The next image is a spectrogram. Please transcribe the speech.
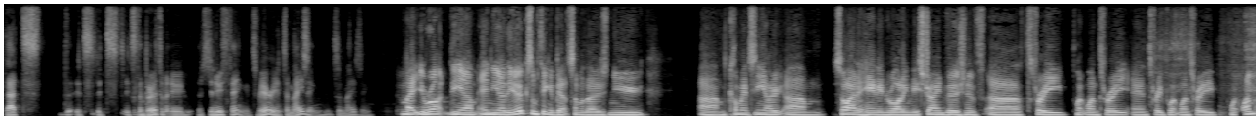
that's it's it's it's the birth of a new it's a new thing. It's very it's amazing. It's amazing. Mate, you're right. The um and you know the irksome thing about some of those new um, comments. You know, um, so I had a hand in writing the Australian version of uh, 3.13 and 3.13.1.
